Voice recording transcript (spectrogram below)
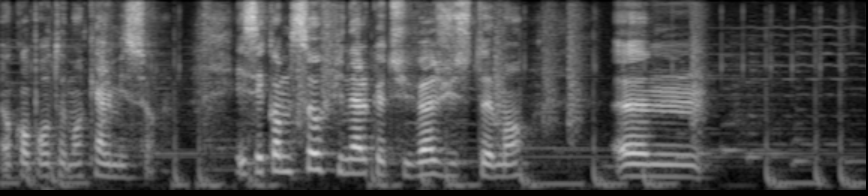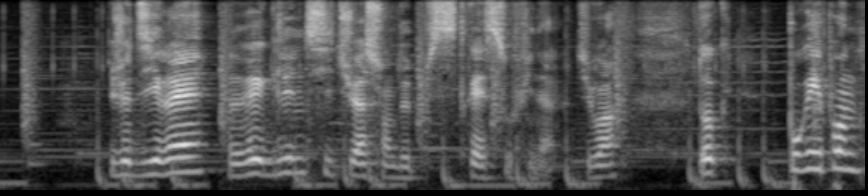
un comportement calme et serein. Et c'est comme ça au final que tu vas justement, euh, je dirais, régler une situation de stress au final, tu vois. Donc, pour répondre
